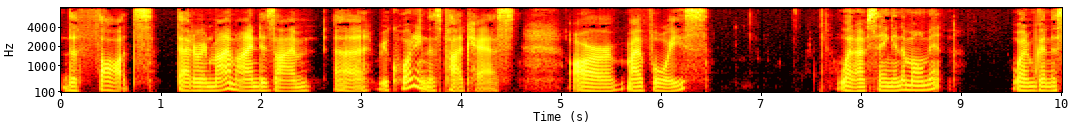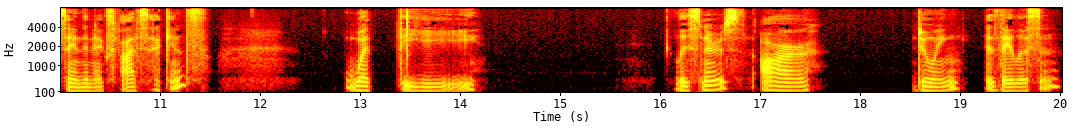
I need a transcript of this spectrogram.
the thoughts that are in my mind as I'm uh, recording this podcast are my voice, what I'm saying in the moment, what I'm going to say in the next five seconds, what the listeners are doing as they listen.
